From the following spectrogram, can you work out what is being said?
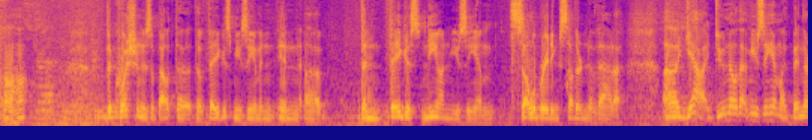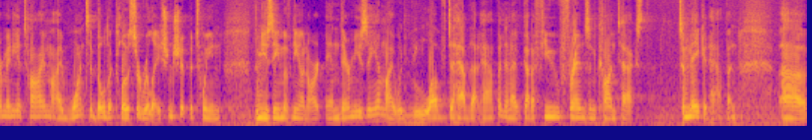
Uh-huh. The question is about the, the Vegas Museum in, in uh, the Vegas Neon Museum celebrating Southern Nevada. Uh, yeah, I do know that museum. I've been there many a time. I want to build a closer relationship between the Museum of Neon Art and their museum. I would love to have that happen, and I've got a few friends and contacts to make it happen. Uh,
